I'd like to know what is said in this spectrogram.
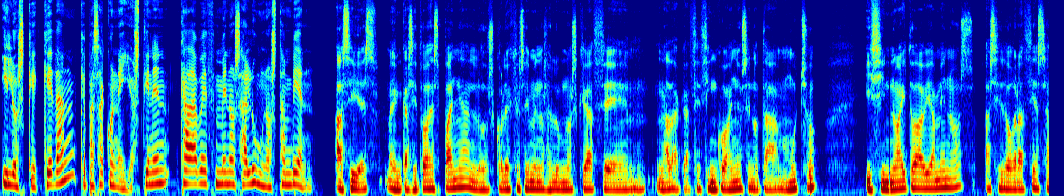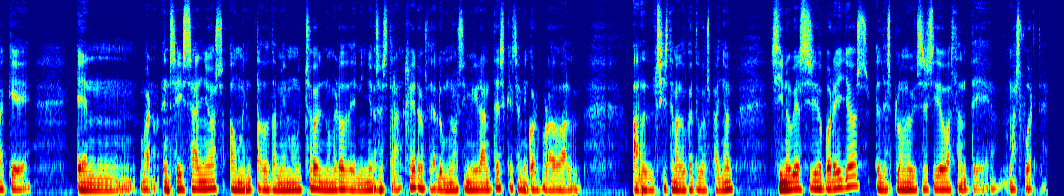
y los que quedan, ¿qué pasa con ellos? ¿Tienen cada vez menos alumnos también? Así es. En casi toda España, en los colegios hay menos alumnos que hace nada, que hace cinco años se nota mucho. Y si no hay todavía menos, ha sido gracias a que en, bueno, en seis años ha aumentado también mucho el número de niños extranjeros, de alumnos inmigrantes que se han incorporado al, al sistema educativo español. Si no hubiese sido por ellos, el desplome hubiese sido bastante más fuerte.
